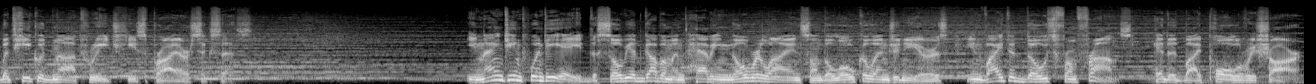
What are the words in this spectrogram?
but he could not reach his prior success. In 1928, the Soviet government, having no reliance on the local engineers, invited those from France, headed by Paul Richard.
